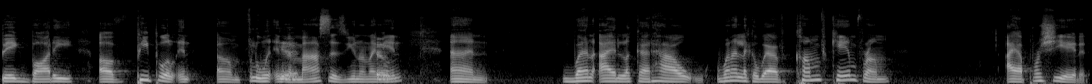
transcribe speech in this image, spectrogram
big body of people in um, fluent in yeah. the masses. You know what I mean? And when I look at how when I look at where I've come came from, I appreciate it.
